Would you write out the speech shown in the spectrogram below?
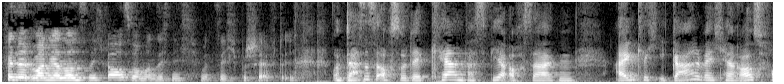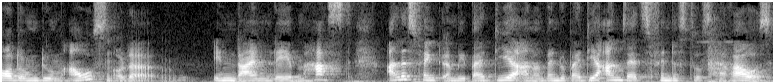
findet man ja sonst nicht raus, wenn man sich nicht mit sich beschäftigt. Und das ist auch so der Kern, was wir auch sagen. Eigentlich egal, welche Herausforderungen du im Außen oder in deinem Leben hast. Alles fängt irgendwie bei dir an und wenn du bei dir ansetzt, findest du es heraus.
